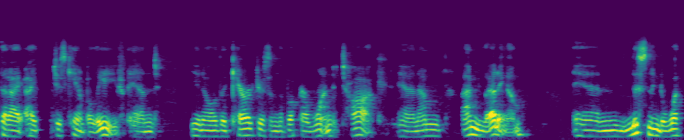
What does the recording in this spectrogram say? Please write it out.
that I, I just can't believe. And you know, the characters in the book are wanting to talk, and I'm I'm letting them and listening to what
